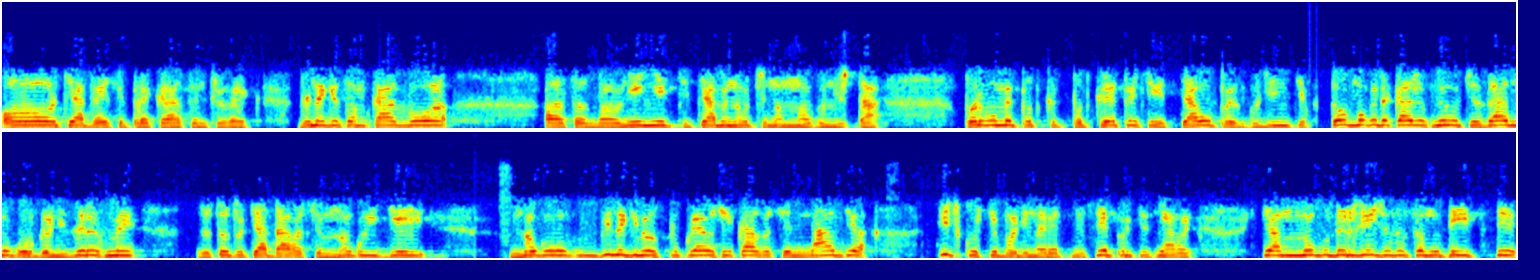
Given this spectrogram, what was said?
О, тя беше прекрасен човек. Винаги съм казвала а, с вълнение, че тя ме научи на много неща. Първо ме под, подкрепяше изцяло през годините. То мога да кажа смело, че заедно го организирахме, защото тя даваше много идеи, много, винаги ме успокояваше и казваше, Надя, всичко ще бъде наред, не се притеснявай. Тя много държеше за самодейците,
